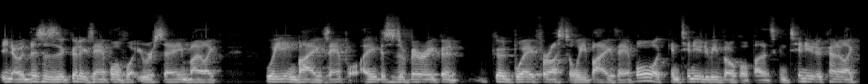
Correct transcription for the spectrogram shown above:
you know this is a good example of what you were saying by like leading by example. I think this is a very good good way for us to lead by example. Continue to be vocal about this. Continue to kind of like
